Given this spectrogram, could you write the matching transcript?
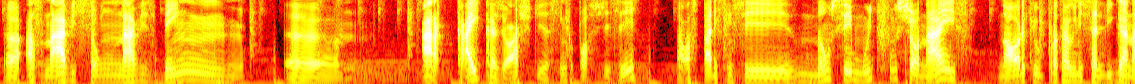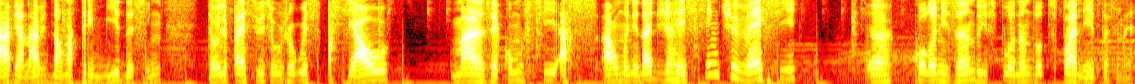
Uh, as naves são naves bem uh, arcaicas, eu acho que é assim que eu posso dizer. Elas parecem ser não ser muito funcionais. Na hora que o protagonista liga a nave, a nave dá uma tremida assim. Então ele parece ser um jogo espacial, mas é como se a, a humanidade já recém tivesse uh, colonizando e explorando outros planetas, né?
